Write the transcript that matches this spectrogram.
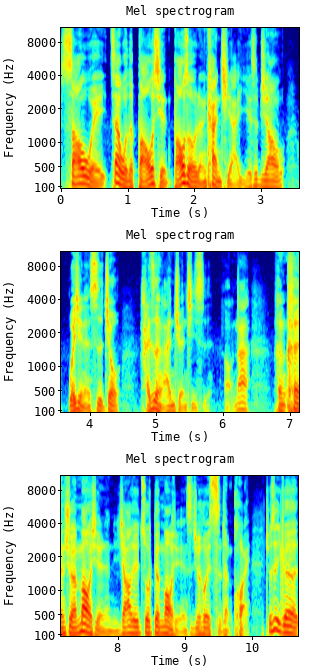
稍微在我的保险保守的人看起来也是比较危险的事，就还是很安全。其实哦，那很很喜欢冒险的人，你叫他去做更冒险的事，就会死得很快。就是一个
